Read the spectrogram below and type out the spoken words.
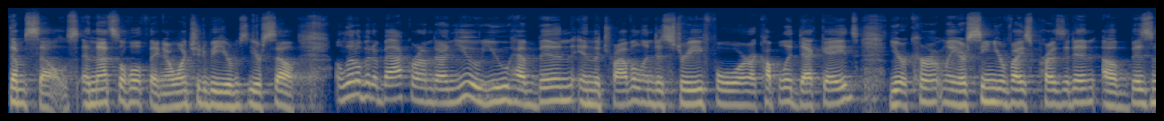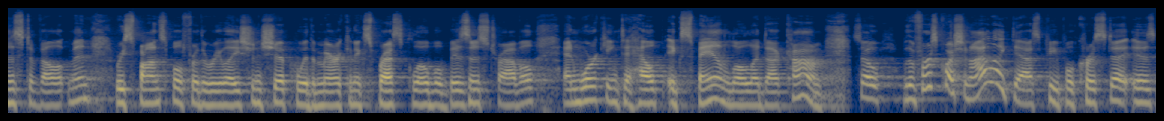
themselves. And that's the whole thing. I want you to be your, yourself. A little bit of background on you you have been in the travel industry for a couple of decades. You're currently our senior vice president of business development, responsible for the relationship with American Express Global Business Travel and working to help expand Lola.com. So, the first question I like to ask people, Krista, is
